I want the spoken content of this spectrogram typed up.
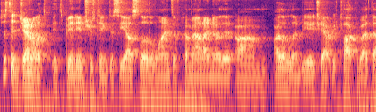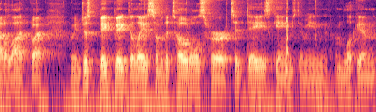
Just in general, it's, it's been interesting to see how slow the lines have come out. I know that um, our little NBA chat, we've talked about that a lot, but I mean, just big, big delays. Some of the totals for today's games. I mean, I'm looking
